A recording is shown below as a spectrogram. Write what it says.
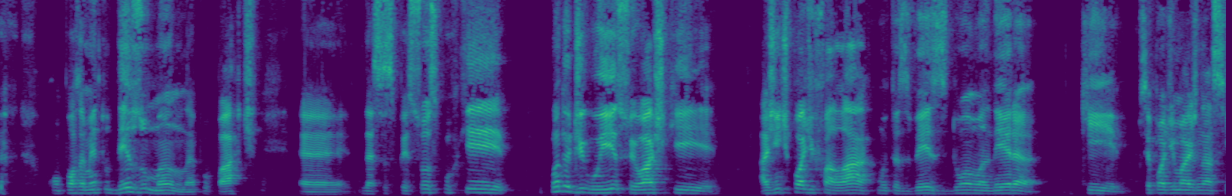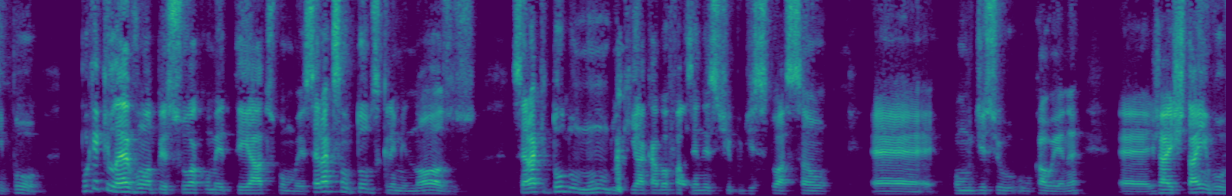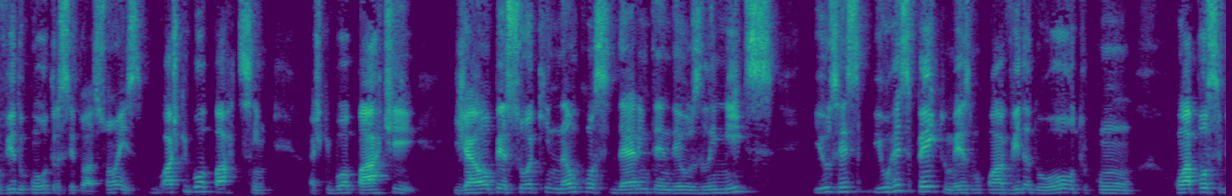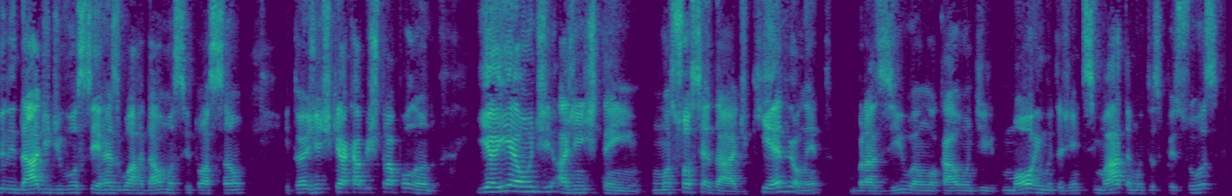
comportamento desumano, né, por parte é, dessas pessoas, porque quando eu digo isso, eu acho que a gente pode falar muitas vezes de uma maneira que você pode imaginar assim, pô, por que que leva uma pessoa a cometer atos como esse? Será que são todos criminosos? Será que todo mundo que acaba fazendo esse tipo de situação, é, como disse o, o Cauê, né, é, já está envolvido com outras situações? Acho que boa parte, sim. Acho que boa parte já é uma pessoa que não considera entender os limites e, os, e o respeito mesmo com a vida do outro, com com a possibilidade de você resguardar uma situação. Então, é a gente que acaba extrapolando. E aí é onde a gente tem uma sociedade que é violenta. O Brasil é um local onde morre muita gente, se mata muitas pessoas.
